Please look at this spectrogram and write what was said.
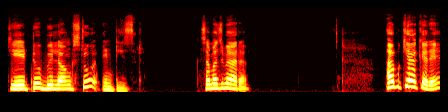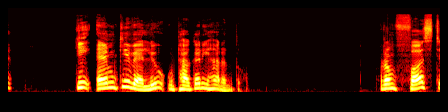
के टू बिलोंग्स टू इंटीजर समझ में आ रहा है? अब क्या करें कि m की वैल्यू उठाकर यहाँ रख दो। फ्रॉम फ़र्स्ट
